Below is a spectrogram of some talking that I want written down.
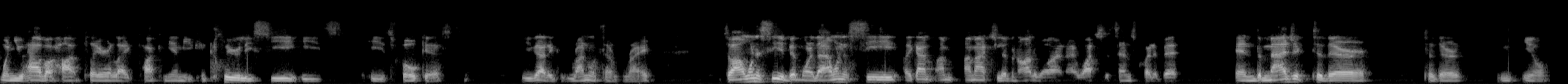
when you have a hot player like Kotkaniemi, you can clearly see he's he's focused. You got to run with him, right? So I want to see a bit more of that. I want to see like I'm I'm I'm actually live in Ottawa and I watch the Sens quite a bit, and the magic to their to their you know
